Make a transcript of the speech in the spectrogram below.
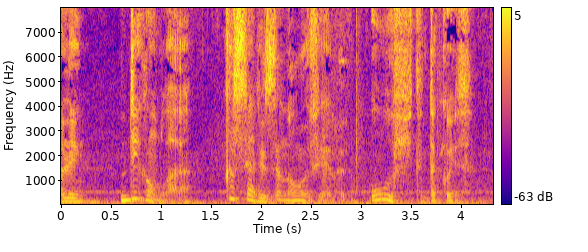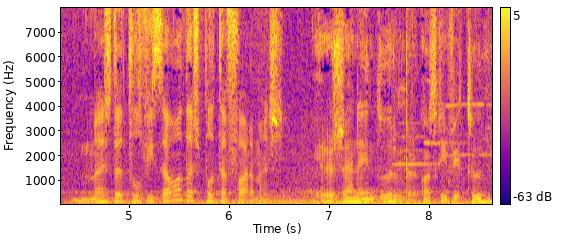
Olhem, digam-me lá, que séries andam a ver? Ui, tanta coisa. Mas da televisão ou das plataformas? Eu já nem durmo para conseguir ver tudo.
